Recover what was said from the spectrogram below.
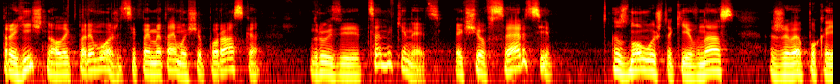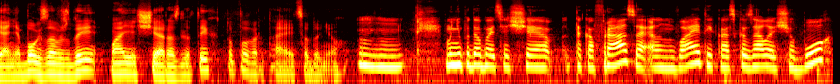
трагічно, але як переможець. І пам'ятаємо, що поразка, друзі, це не кінець. Якщо в серці знову ж таки в нас живе покаяння. Бог завжди має ще раз для тих, хто повертається до нього. Угу. Мені подобається ще така фраза Елен Вайт, яка сказала, що Бог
